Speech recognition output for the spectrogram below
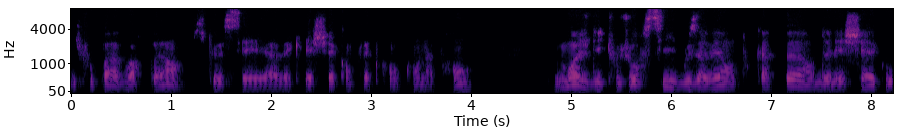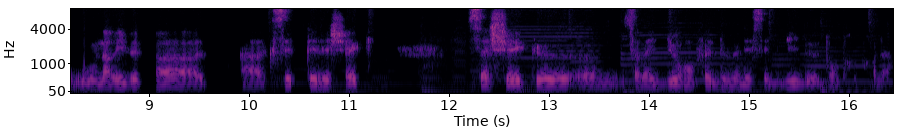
Il faut pas avoir peur parce que c'est avec l'échec en fait qu'on apprend. Moi, je dis toujours, si vous avez en tout cas peur de l'échec ou vous n'arrivez pas à accepter l'échec, sachez que euh, ça va être dur en fait de mener cette vie d'entrepreneur.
